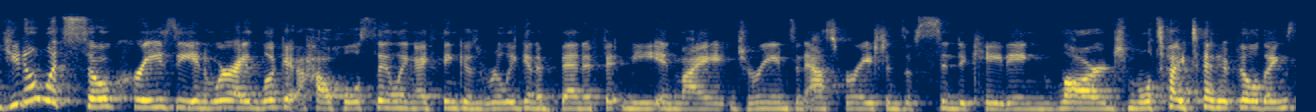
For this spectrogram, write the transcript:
you know what's so crazy and where I look at how wholesaling I think is really going to benefit me in my dreams and aspirations of syndicating large multi-tenant buildings.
